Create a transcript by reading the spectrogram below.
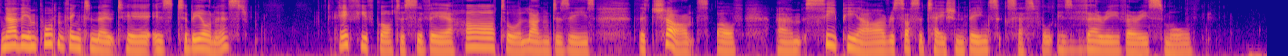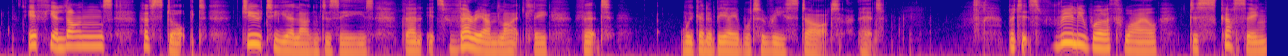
Now, the important thing to note here is to be honest, if you've got a severe heart or lung disease, the chance of um, CPR resuscitation being successful is very, very small. If your lungs have stopped due to your lung disease, then it's very unlikely that we're going to be able to restart it. But it's really worthwhile discussing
